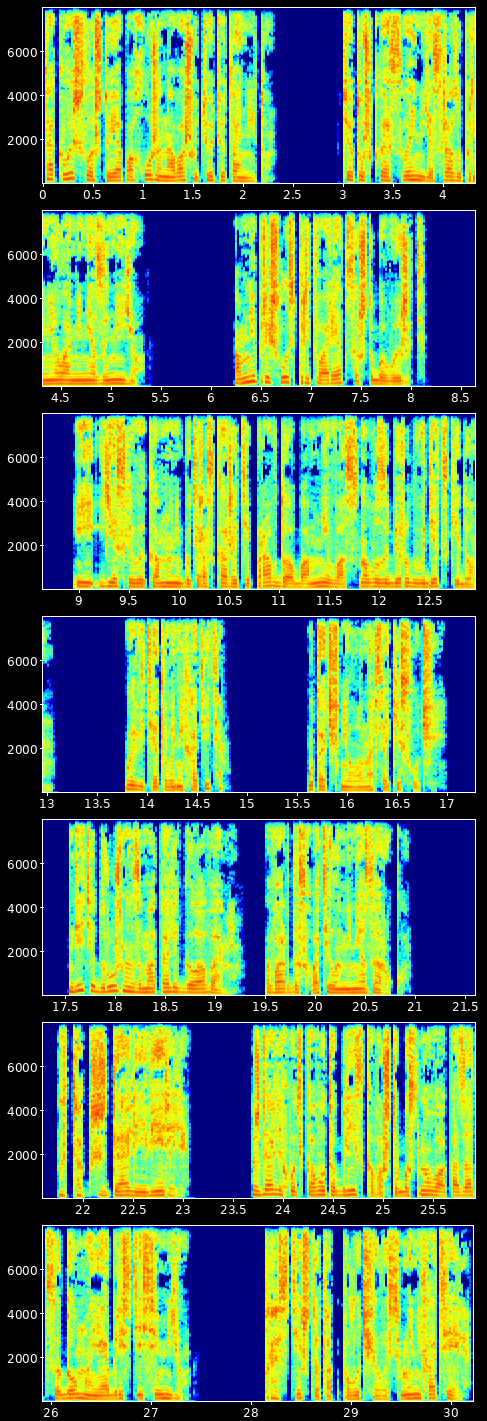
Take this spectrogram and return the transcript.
Так вышло, что я похожа на вашу тетю Таниту. Тетушка Свенья сразу приняла меня за нее, А мне пришлось притворяться, чтобы выжить. И если вы кому-нибудь расскажете правду обо мне, вас снова заберут в детский дом. Вы ведь этого не хотите? Уточнила на всякий случай. Дети дружно замотали головами. Варда схватила меня за руку. Мы так ждали и верили. Ждали хоть кого-то близкого, чтобы снова оказаться дома и обрести семью. Прости, что так получилось, мы не хотели.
